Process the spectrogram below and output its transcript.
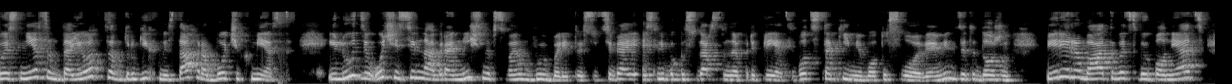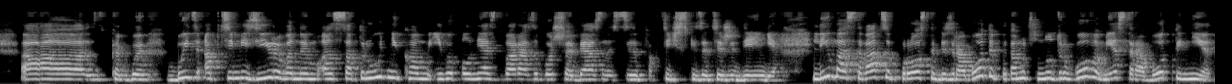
То есть не создается в других местах рабочих мест. И люди очень сильно ограничены в своем выборе. То есть у тебя есть либо государственное предприятие вот с такими вот условиями, где ты должен перерабатывать, выполнять, а, как бы быть оптимизированным а, сотрудником и выполнять в два раза больше обязанностей фактически за те же деньги, либо оставаться просто без работы, потому что ну, другого места работы нет.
